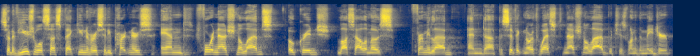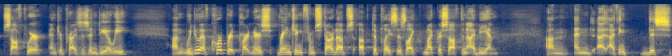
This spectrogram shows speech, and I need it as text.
sort of usual suspect university partners and four national labs, Oak Ridge, Los Alamos, Fermilab, and uh, Pacific Northwest National Lab, which is one of the major software enterprises in DOE. Um, we do have corporate partners ranging from startups up to places like Microsoft and IBM. Um, and I think this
